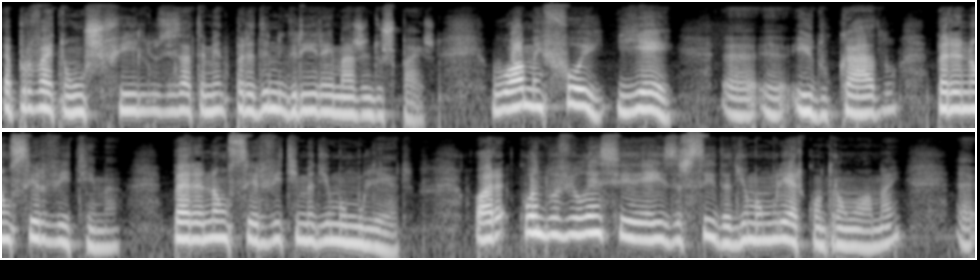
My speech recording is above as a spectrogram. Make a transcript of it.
aproveitam os filhos exatamente para denegrir a imagem dos pais. O homem foi e é uh, educado para não ser vítima, para não ser vítima de uma mulher. Ora, quando a violência é exercida de uma mulher contra um homem, uh,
